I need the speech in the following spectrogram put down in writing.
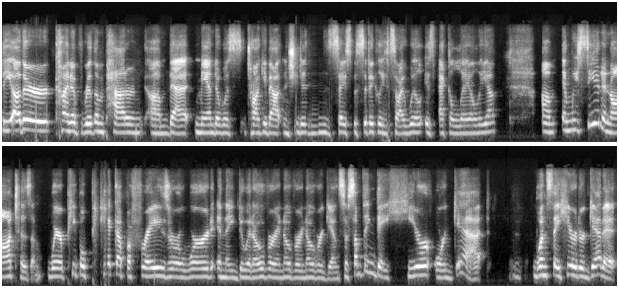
The other kind of rhythm pattern um, that Manda was talking about, and she didn't say specifically, so I will, is echolalia. Um, and we see it in autism where people pick up a phrase or a word and they do it over and over and over again. So something they hear or get, once they hear it or get it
